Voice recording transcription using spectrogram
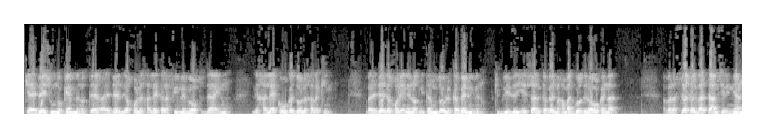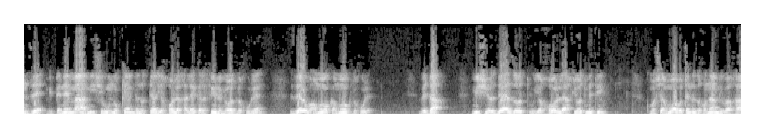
כי על ידי שהוא נוקם ונותר, על ידי זה יכול לחלק אלפים למאות, דהיינו, לחלק אור גדול לחלקים. ועל ידי זה יכולים ליהנות מתלמודו ולקבל ממנו, כי בלי זה אי אפשר לקבל מחמת גודל האור כנ"ל. אבל השכל והטעם של עניין זה, מפני מה מי שהוא נוקם ונותר יכול לחלק אלפים למאות וכו', זהו עמוק עמוק וכו'. ודע, מי שיודע זאת, הוא יכול להחיות מתים. כמו שאמרו אבותינו זכרונם לברכה,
